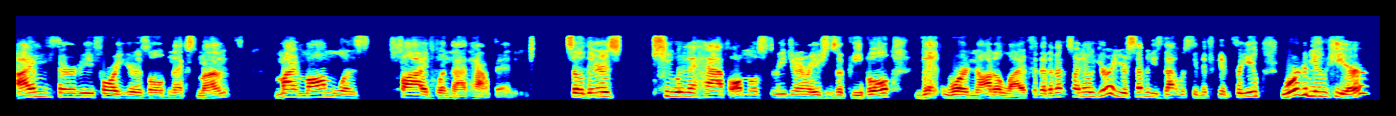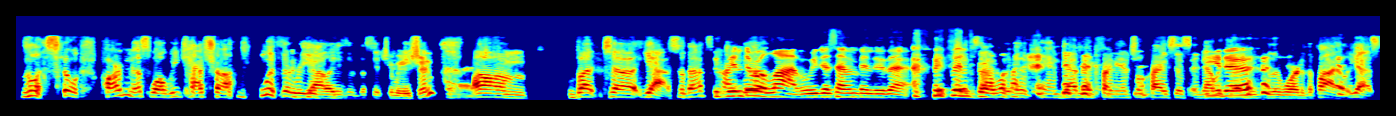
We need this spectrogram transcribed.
I'm 34 years old next month. My mom was five when that happened. So there's two and a half, almost three generations of people that were not alive for that event. So I know you're in your 70s, that was significant for you. We're new here. So pardon us while we catch up with the realities of the situation. Um, but uh, yeah, so that's we've been kind through a lot, but we just haven't been through that. We've been exactly through a a lot. pandemic, financial crisis, and now You we can know? add the war of the pile. Yes,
